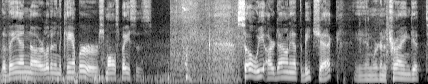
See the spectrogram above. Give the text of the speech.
the van uh, or living in the camper or small spaces. So we are down at the beach shack and we're going to try and get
